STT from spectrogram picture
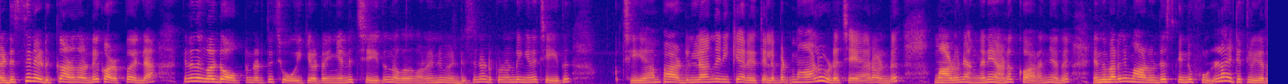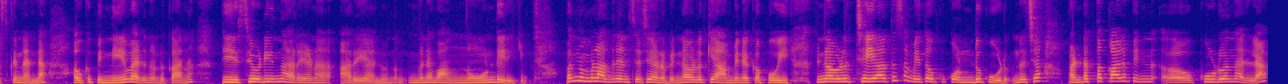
മെഡിസിൻ എടുക്കുകയാണെന്നുണ്ടെങ്കിൽ കുഴപ്പമില്ല. പിന്നെ നിങ്ങൾ ഡോക്ടറിന്റെ അടുത്ത് ചോദിക്കുക കേട്ടോ. ഇങ്ങനെ ചെയ്ത് ഇനി മെഡിസിൻ എടുക്കണോണ്ട് ഇങ്ങനെ ചെയ്ത് ചെയ്യാൻ പാടില്ല എന്ന് എനിക്കറിയത്തില്ല. ബട്ട് മാളു ഇവിടെ ചെയ്യാറുണ്ട്. മാളുവിന് അങ്ങനെയാണ് കുറഞ്ഞത്. എന്ന് പറഞ്ഞ് മാളുവിന്റെ സ്കിന്ന് ഫുള്ളായിട്ട് ക്ലിയർ സ്കിൻ അല്ല. അവൾക്ക് പിന്നെയും വരുന്നുണ്ട്. കാരണം പി സി ഒ ഡി എന്ന് അറിയണ അറിയാമല്ലോ ഇങ്ങനെ വന്നുകൊണ്ടിരിക്കും അപ്പം നമ്മൾ അതിനനുസരിച്ച് ചെയ്യണം. പിന്നെ അവൾ ക്യാമ്പിനൊക്കെ പോയി. പിന്നെ അവൾ ചെയ്യാത്ത സമയത്ത് അവൾക്ക് കൊണ്ട് കൂടും. എന്ന് വെച്ചാൽ പണ്ടത്തെക്കാലം പിന്നെ ആ, കൂടുമെന്നല്ല.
